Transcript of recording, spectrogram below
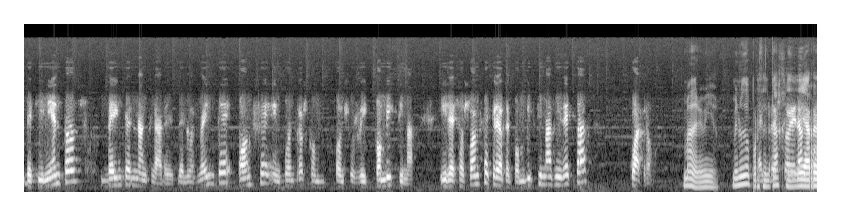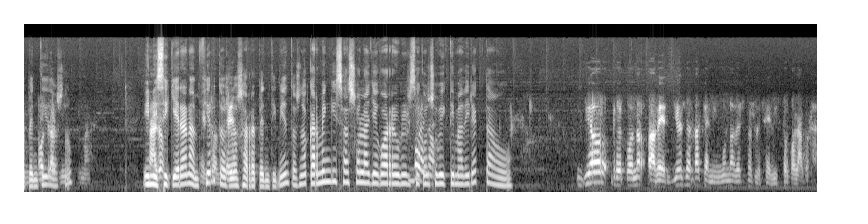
de 520 en Nanclares, de los 20, 11 encuentros con, sus, con víctimas. Y de esos 11 creo que con víctimas directas, 4. Madre mía, menudo porcentaje de arrepentidos, ¿no? Y ni siquiera eran ciertos los arrepentimientos, ¿no? ¿Carmen Guisasola llegó a reunirse con su víctima directa o...? Yo reconozco, a ver, yo es verdad que a ninguno de estos les he visto colaborar,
